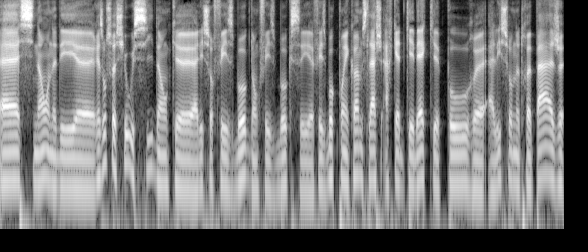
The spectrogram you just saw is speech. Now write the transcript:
Euh, sinon, on a des euh, réseaux sociaux aussi. Donc, euh, allez sur Facebook. Donc, Facebook, c'est euh, facebook.com slash arcade québec pour euh, aller sur notre page.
